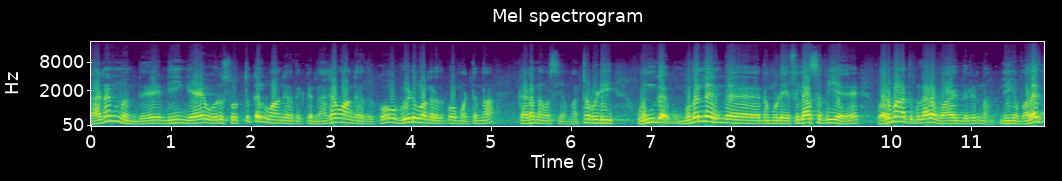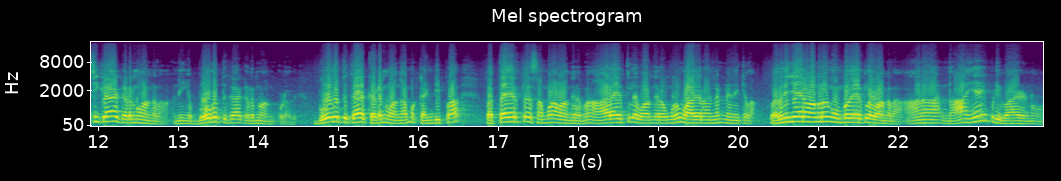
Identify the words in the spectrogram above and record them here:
கடன் வந்து நீங்கள் ஒரு சொத்துக்கள் வாங்குறதுக்கு நகை வாங்குறதுக்கோ வீடு வாங்குறதுக்கோ மட்டும்தான் கடன் அவசியம். மற்றபடி உங்கள் முதல்ல இருந்த நம்முடைய ஃபிலாசபியை வருமானத்துக்குள்ளார வாழ்ந்துருன்னாங்க. நீங்கள் வளர்ச்சிக்காக கடன் வாங்கலாம். நீங்கள் போகத்துக்காக கடன் வாங்கக்கூடாது. போகத்துக்காக கடன் வாங்காமல் கண்டிப்பாக பத்தாயிரத்தில் சம்பளம் வாங்குறவன் ஆறாயிரத்தில் வாங்குறவங்களும் வாழறாங்கன்னு நினைக்கலாம். பதினஞ்சாயிரம் வாங்குறவங்க ஒன்பதாயிரத்தில் வாங்கலாம். ஆனால் நான் ஏன் இப்படி வாழணும்?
